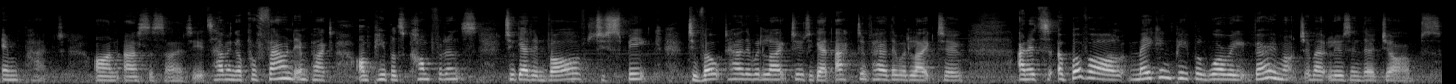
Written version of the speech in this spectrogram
impact on our society. It's having a profound impact on people's confidence to get involved, to speak, to vote how they would like to, to get active how they would like to. And it's above all making people worry very much about losing their jobs.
